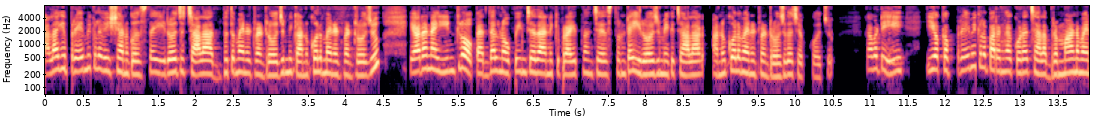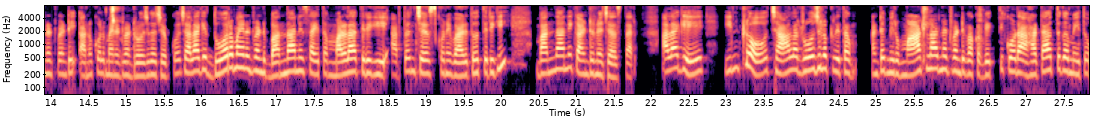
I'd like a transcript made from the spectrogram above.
అలాగే ప్రేమికుల విషయానికి వస్తే ఈరోజు చాలా అద్భుతమైనటువంటి రోజు మీకు అనుకూలమైనటువంటి రోజు. ఎవరైనా ఇంట్లో పెద్దలను ఒప్పించేదానికి ప్రయత్నం చేస్తుంటే ఈరోజు మీకు చాలా అనుకూలమైనటువంటి రోజుగా చెప్పుకోవచ్చు. కాబట్టి ఈ యొక్క ప్రేమికుల పరంగా కూడా చాలా బ్రహ్మాండమైనటువంటి అనుకూలమైనటువంటి రోజుగా చెప్పుకోవచ్చు. అలాగే దూరమైనటువంటి బంధాన్ని సైతం మరలా తిరిగి అర్థం చేసుకొని వారితో తిరిగి బంధాన్ని కంటిన్యూ చేస్తారు. అలాగే ఇంట్లో చాలా రోజుల క్రితం అంటే మీరు మాట్లాడినటువంటి ఒక వ్యక్తి కూడా హఠాత్తుగా మీతో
